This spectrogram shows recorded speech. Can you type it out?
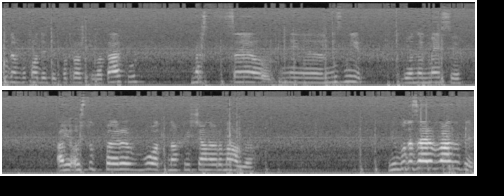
будемо виходити потрошки в атаку. Марсел не, не зміг Ліонель Месі. А ось тут перевод на Хрещана Роналдо. Він буде зараз влазити.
